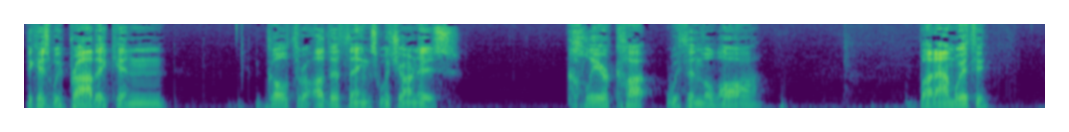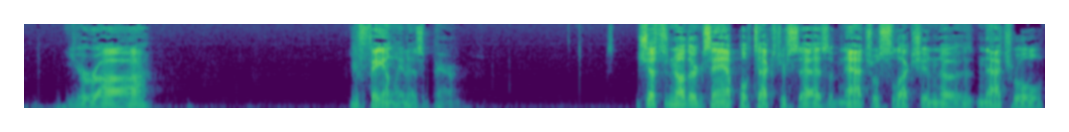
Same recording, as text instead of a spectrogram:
because we probably can go through other things which aren't as clear cut within the law. But I'm with you. You're uh, you're failing as a parent. Just another example, Texter says, of natural selection, uh, natural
